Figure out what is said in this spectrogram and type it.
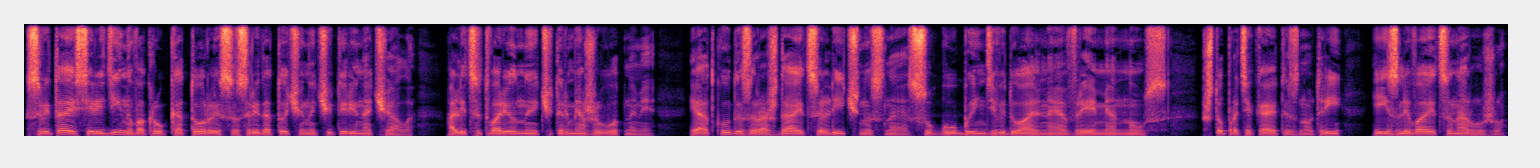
Святая середина, вокруг которой сосредоточены четыре начала, олицетворенные четырьмя животными, и откуда зарождается личностное, сугубо индивидуальное время Нус, что протекает изнутри — и изливается наружу.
